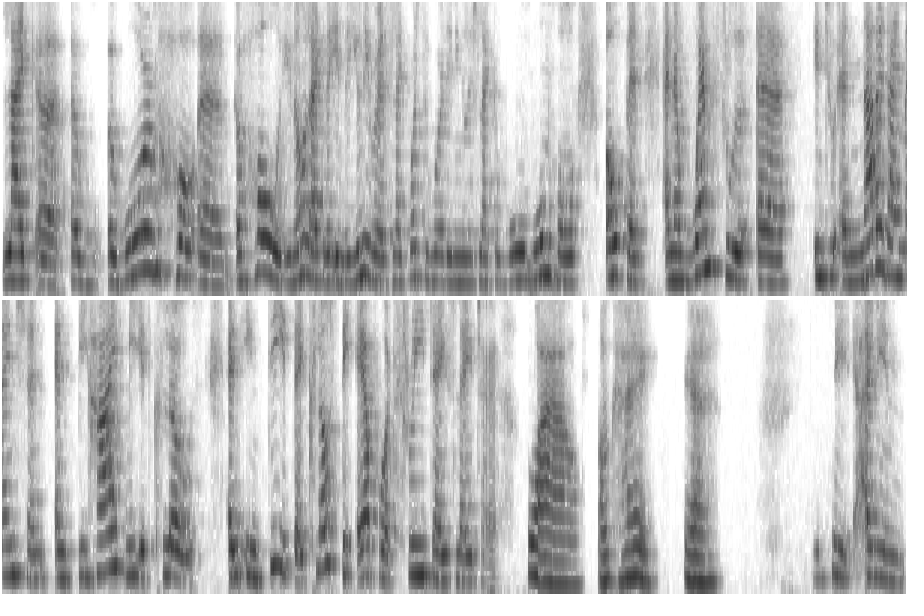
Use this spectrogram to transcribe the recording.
like a, a, a warm hole, uh, a hole, you know, like the, in the universe, like what's the word in English? Like a warm, warm hole open. And I went through uh, into another dimension and behind me it closed. And indeed, they closed the airport three days later. Wow. Okay. Yeah. You see, I mean,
